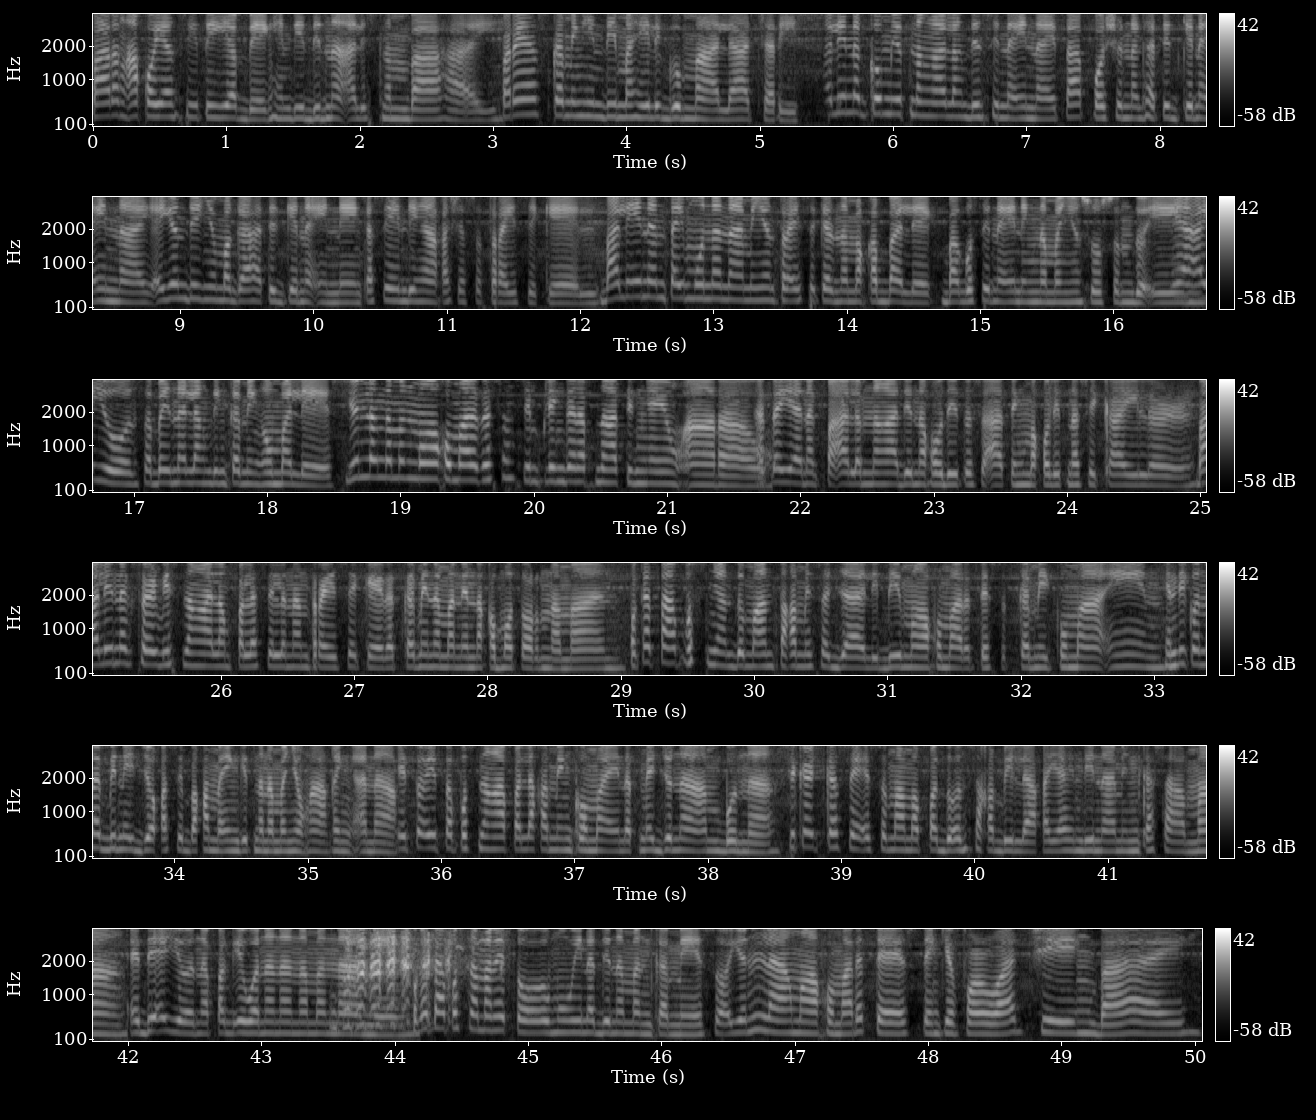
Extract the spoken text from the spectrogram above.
Parang ako yan si Tia Beng, hindi din naalis ng bahay. Parehas kaming hindi mahilig gumala, charis. Ali nag-commute na nga lang din si Nainay, tapos yung naghatid kina Inay, ayun din yung maghahatid kina Ining kasi hindi nga kasya sa tricycle. Bali, inantay muna namin yung tricycle na makabalik bago si Naining naman yung susunduin. Kaya ayun, sabay na lang din kaming umalis. Yun lang naman mga kumaratas ang simpleng ganap natin ngayong araw. At ayan, nagpaalam na nga din ako dito sa ating makulit na si Kyler. Bali, nag-service na nga lang pala sila ng tricycle at kami naman ay nakamotor naman. Pagkatapos niyan, dumaan pa kami sa Jollibee mga kumarates at kami kumain. Hindi ko na binidyo kasi baka maingit na naman yung aking anak. Ito, itapos na nga pala kaming kumain at medyo naambo na. Si Kurt kasi eh, sumama pa doon sa kabila kaya hindi namin kasama. E di ayun, napag-iwanan na naman namin. Pagkatapos naman ito, umuwi na din naman kami. So ayun lang mga kumarites. Thank you for watching. Bye!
